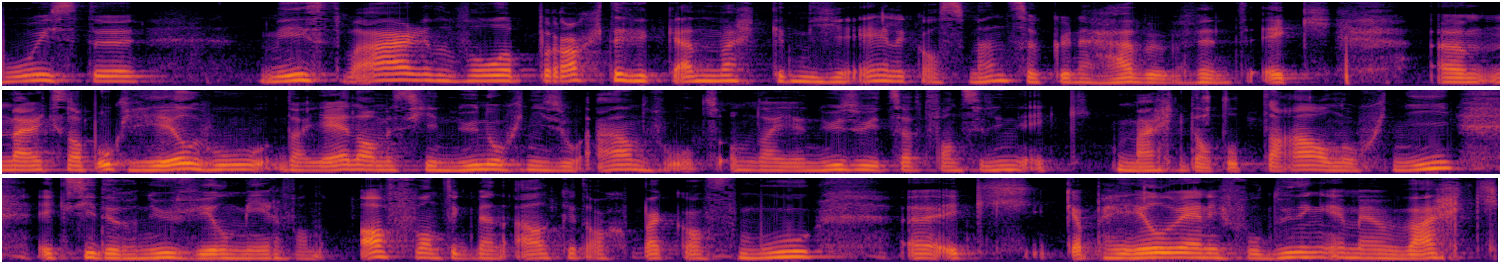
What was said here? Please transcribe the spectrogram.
mooiste meest waardevolle, prachtige kenmerken die je eigenlijk als mens zou kunnen hebben, vind ik. Um, maar ik snap ook heel goed dat jij dat misschien nu nog niet zo aanvoelt. Omdat je nu zoiets hebt van, Celine, ik merk dat totaal nog niet. Ik zie er nu veel meer van af, want ik ben elke dag back af moe. Uh, ik, ik heb heel weinig voldoening in mijn werk.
